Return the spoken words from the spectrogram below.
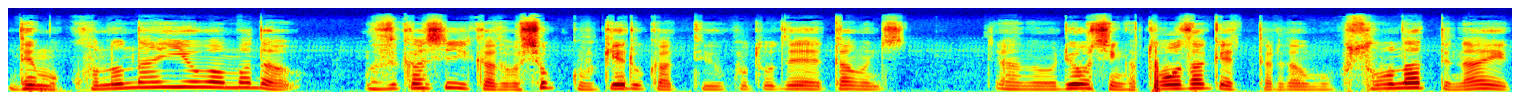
でもこの内容はまだ難しいかとかショック受けるかっていうことで多分あの両親が遠ざけたら多分僕そうなってない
